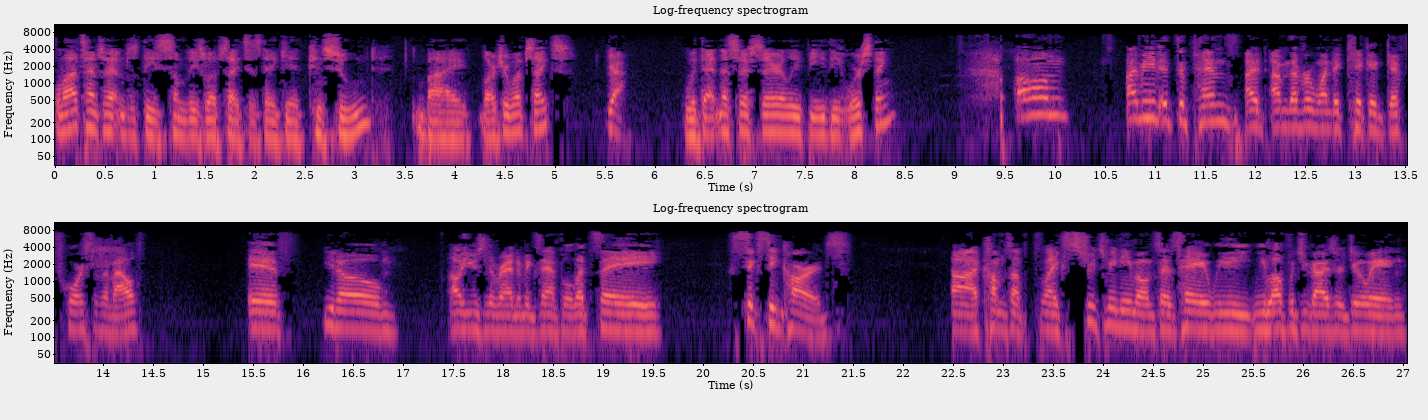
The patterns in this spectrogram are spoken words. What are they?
A lot of times what happens with these, some of these websites is they get consumed by larger websites. Yeah. Would that necessarily be the worst thing? Um, I mean, it depends. I, I'm never one to kick a gift horse in the mouth. If, you know, I'll use the random example. Let's say 16 cards uh, comes up, like shoots me an email and says, "Hey, we we love what you guys are doing.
